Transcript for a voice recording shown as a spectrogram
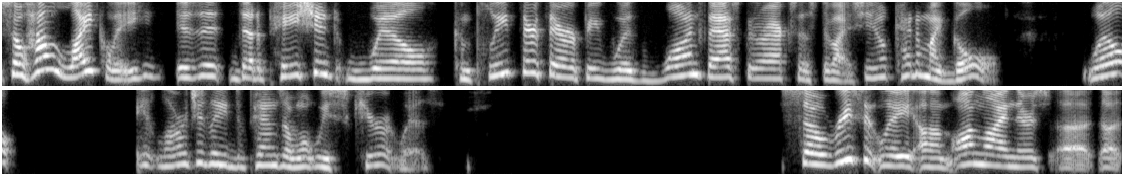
So how likely is it that a patient will complete their therapy with one vascular access device? You know, kind of my goal. Well, it largely depends on what we secure it with. So recently, um, online, there's a, a,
